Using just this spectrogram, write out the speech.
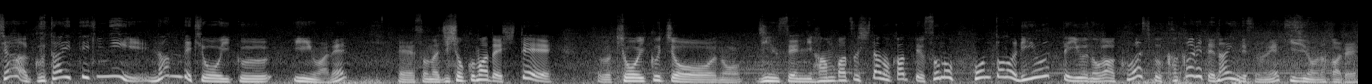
じゃあ具体的になんで教育委員はね、えそんな辞職までして教育長の人選に反発したのかっていうその本当の理由っていうのが詳しく書かれてないんですよね記事の中で。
